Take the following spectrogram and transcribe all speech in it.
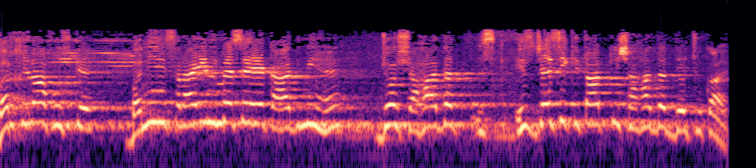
برخلاف اس کے بنی اسرائیل میں سے ایک آدمی ہے جو شہادت اس اس جیسی کتاب کی شہادت دے چکا ہے۔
